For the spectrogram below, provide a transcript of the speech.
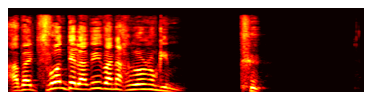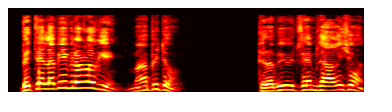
אבל צפון תל אביב אנחנו לא נוגעים. בתל אביב לא נוגעים, מה פתאום? תל אביב אצלם זה הראשון.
